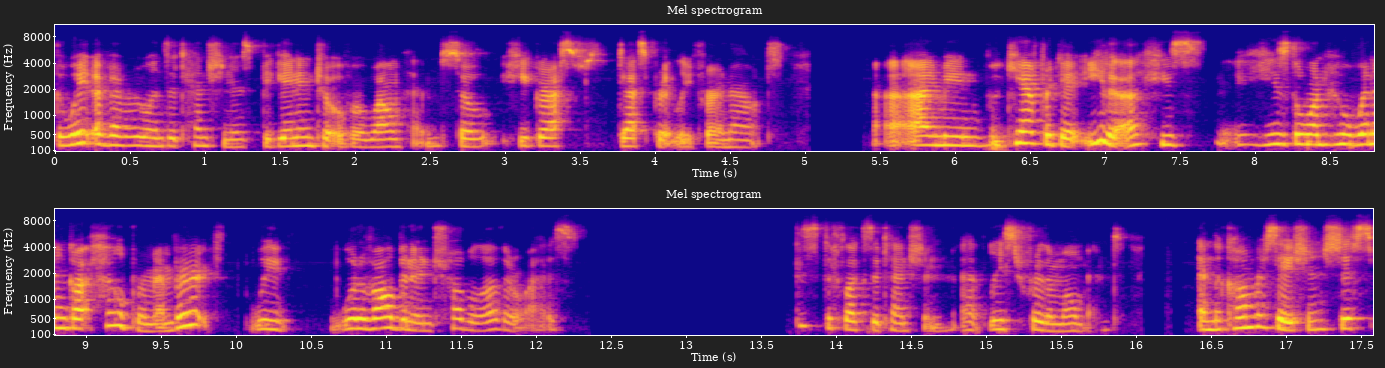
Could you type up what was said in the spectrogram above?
The weight of everyone's attention is beginning to overwhelm him, so he grasps desperately for an out. I mean, we can't forget Ida. He's he's the one who went and got help, remember? We would have all been in trouble otherwise. This deflects attention, at least for the moment, and the conversation shifts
